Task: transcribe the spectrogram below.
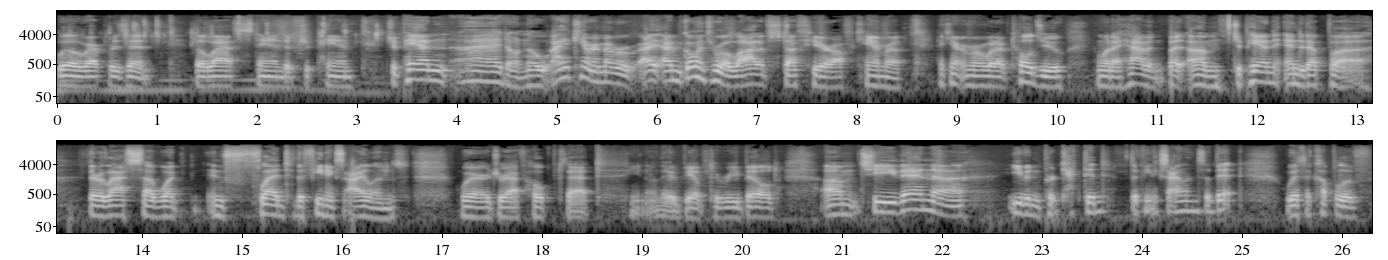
will represent the last stand of Japan. Japan, I don't know. I can't remember. I, am going through a lot of stuff here off camera. I can't remember what I've told you and what I haven't. But um, Japan ended up, uh, their last sub went and fled to the Phoenix Islands, where Giraffe hoped that you know they would be able to rebuild. Um, she then uh, even protected the Phoenix Islands a bit with a couple of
